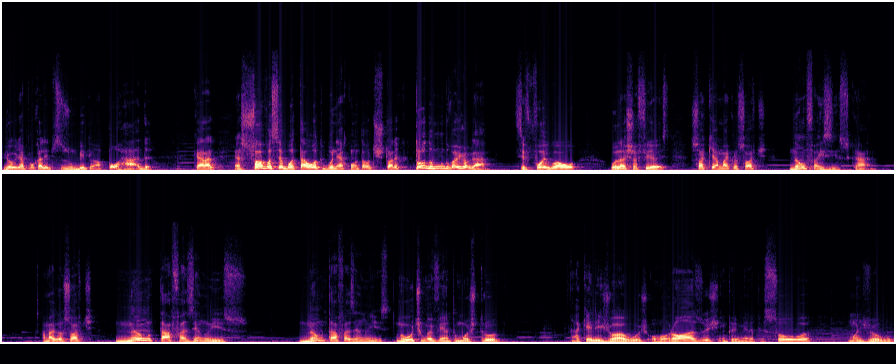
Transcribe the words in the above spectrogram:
Jogo de apocalipse zumbi tem uma porrada. Caralho, é só você botar outro boneco, contar outra história que todo mundo vai jogar. Se for igual o Last of Us. Só que a Microsoft não faz isso, cara. A Microsoft não está fazendo isso. Não está fazendo isso. No último evento mostrou aqueles jogos horrorosos em primeira pessoa, um monte de jogo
